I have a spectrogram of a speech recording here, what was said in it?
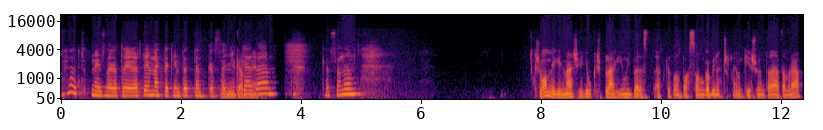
Hát nézd meg a trélert, én megtekintettem. Köszönjük, Ádám. Köszönöm. És van még egy másik, egy jó kis plágium ügyben, ezt át kellett volna passzolnom Gabinak, csak nagyon későn találtam rá.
